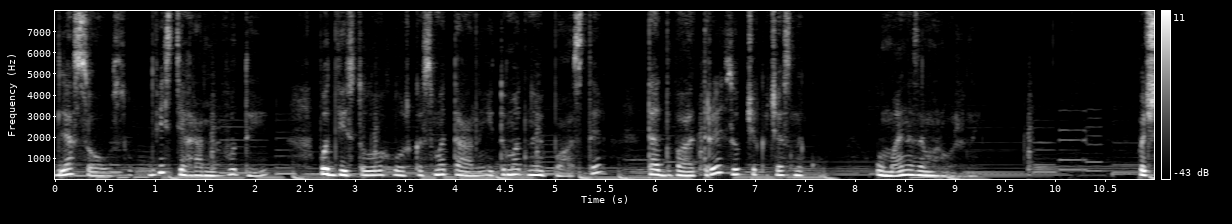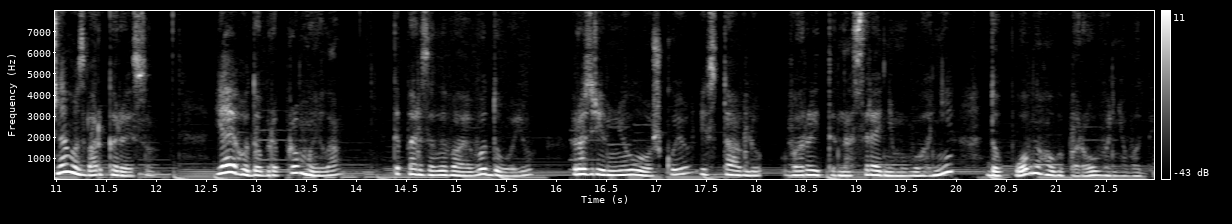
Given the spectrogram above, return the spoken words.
Для соусу 200 г води, по 2 столових ложки сметани і томатної пасти та 2-3 зубчики чеснику. У мене заморожений. Почнемо з варки рису. Я його добре промила. Тепер заливаю водою, розрівнюю ложкою і ставлю варити на середньому вогні до повного випаровування води.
